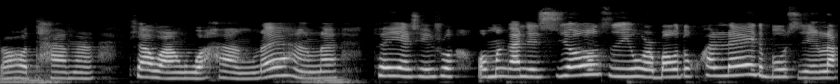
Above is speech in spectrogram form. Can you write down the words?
然后他们跳完舞很累很累。崔叶心说：“我们赶紧休息一会儿吧，我都快累的不行了。”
